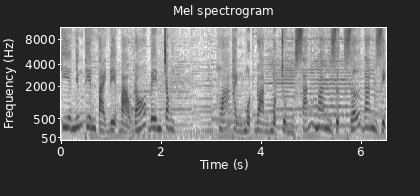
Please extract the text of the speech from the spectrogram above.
kia những thiên tài địa bảo đó bên trong. Hóa thành một đoàn một chùm sáng mang rực rỡ đan dịch.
